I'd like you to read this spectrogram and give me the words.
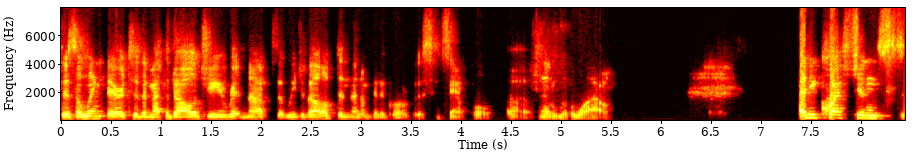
there's a link there to the methodology written up that we developed, and then I'm going to go over this example uh, in a little while. Any questions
